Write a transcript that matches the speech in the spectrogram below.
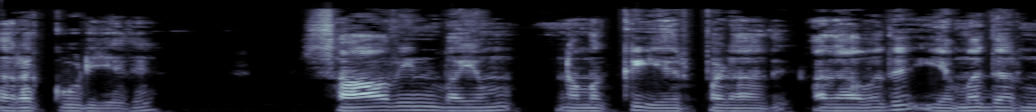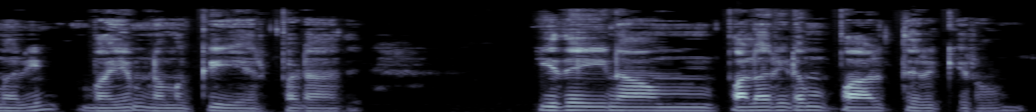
தரக்கூடியது. சாவின் பயம் நமக்கு ஏற்படாது. அதாவது யமதர்மரின் பயம் நமக்கு ஏற்படாது. இதை நாம் பலரிடம் பார்த்திருக்கிறோம்.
